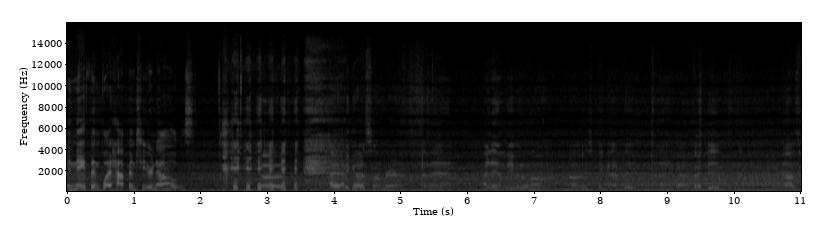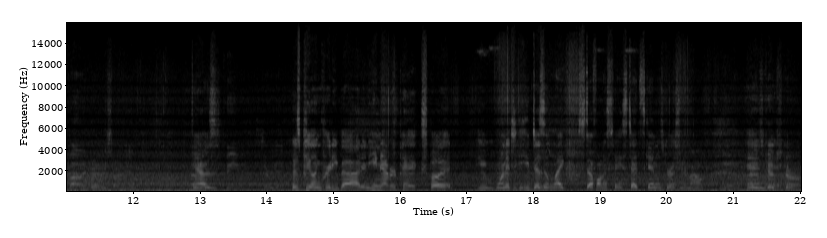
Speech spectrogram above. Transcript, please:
And Nathan, what happened to your nose? uh, I, I got a sunburn and then I didn't leave it alone. I was picking up it and then it got infected and now it's finally barely starting. Yeah, it was- cleaning every day. It was peeling pretty bad, and he never picks, but he wanted to. He doesn't like stuff on his face. Dead skin was grossing him out. Yeah, I just kept covering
